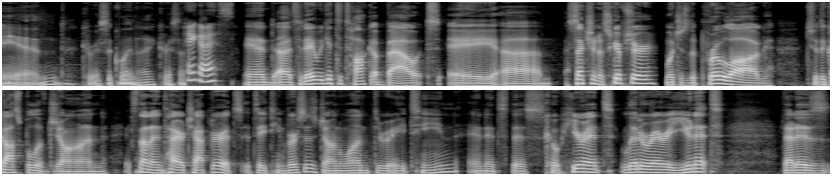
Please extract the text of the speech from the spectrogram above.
And Carissa Quinn. Hi, Carissa. Hey, guys. And uh, today we get to talk about a, uh, a section of scripture, which is the prologue to the Gospel of John. It's not an entire chapter, it's, it's 18 verses, John 1 through 18. And it's this coherent literary unit that is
